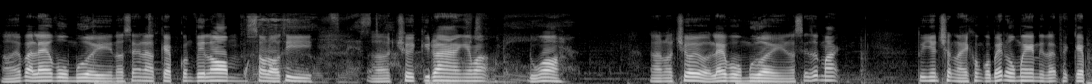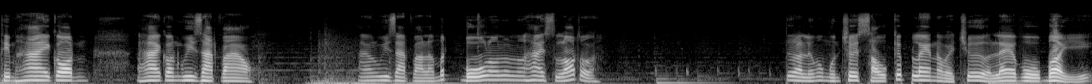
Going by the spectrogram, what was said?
Đấy, và level 10 nó sẽ là kẹp con Velom. Sau đó thì uh, chơi Kira anh em ạ. Đúng rồi. Là Nó chơi ở level 10 nó sẽ rất mạnh. Tuy nhiên trận này không có Bad Omen thì lại phải kẹp thêm hai con hai con Wizard vào. Hai con Wizard vào là mất bố nó nó, nó hai slot rồi. Tức là nếu mà muốn chơi 6 Kepler là phải chơi ở level 7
